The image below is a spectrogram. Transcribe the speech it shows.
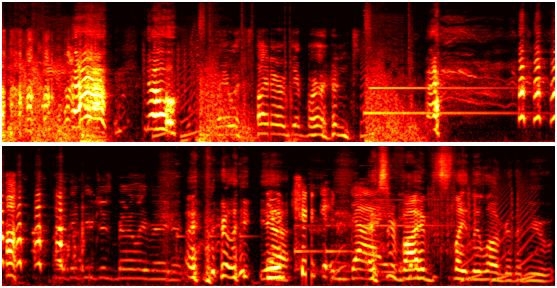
Ah! No! Play with fire, get burned. I think you just barely made it. I barely, yeah. Your chicken died. I survived slightly longer than you.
